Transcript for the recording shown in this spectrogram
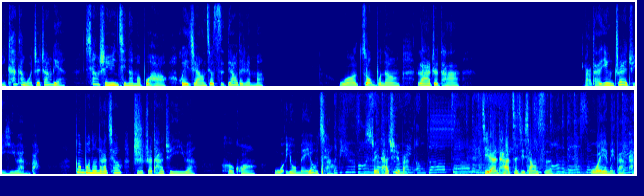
你看看我这张脸。”像是运气那么不好，会这样就死掉的人吗？我总不能拉着他，把他硬拽去医院吧？更不能拿枪指着他去医院。何况我又没有枪，随他去吧。既然他自己想死，我也没办法。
